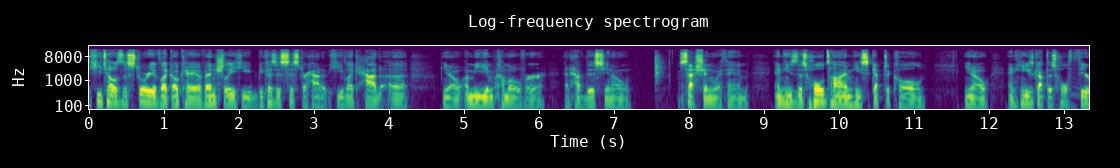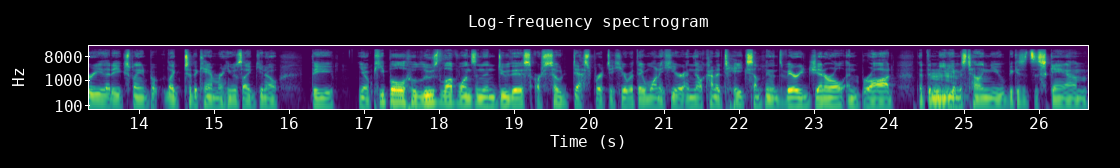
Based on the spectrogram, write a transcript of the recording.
he tells the story of like, okay, eventually he because his sister had it, he like had a you know, a medium come over and have this, you know, session with him. And he's this whole time he's skeptical, you know, and he's got this whole theory that he explained but like to the camera. He was like, you know, the you know, people who lose loved ones and then do this are so desperate to hear what they want to hear and they'll kind of take something that's very general and broad that the medium is telling you because it's a scam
